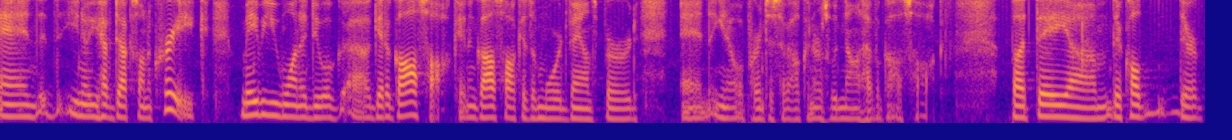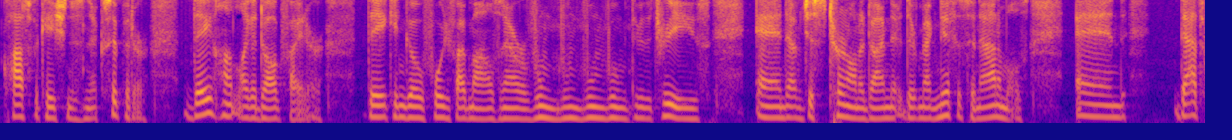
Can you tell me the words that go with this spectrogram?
and you know you have ducks on a creek, maybe you want to do a uh, get a goshawk, and a goshawk is a more advanced bird, and you know apprentice falconers would not have a goshawk. But they um, they're called their classification is an accipiter. They hunt like a dogfighter. They can go 45 miles an hour, boom, boom, boom, boom through the trees, and uh, just turn on a dime. They're, they're magnificent animals, and that's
